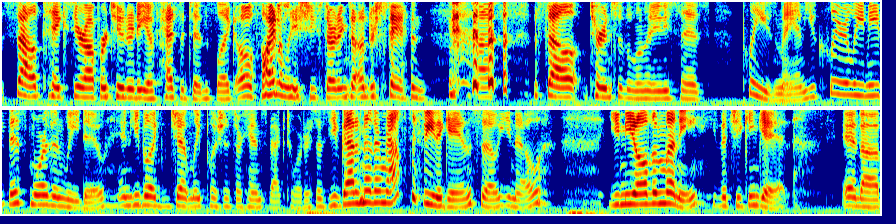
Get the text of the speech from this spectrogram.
Sal takes your opportunity of hesitance, like, oh, finally she's starting to understand. Uh, Sal turns to the woman and he says, Please, ma'am, you clearly need this more than we do. And he, like, gently pushes her hands back toward her, says, You've got another mouth to feed again, so, you know, you need all the money that you can get. And, uh,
